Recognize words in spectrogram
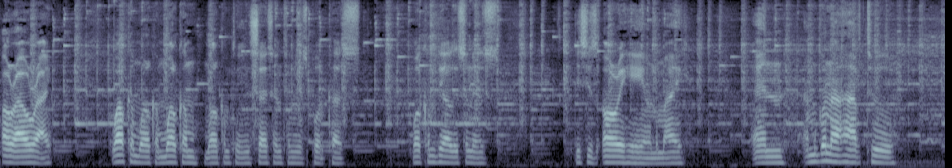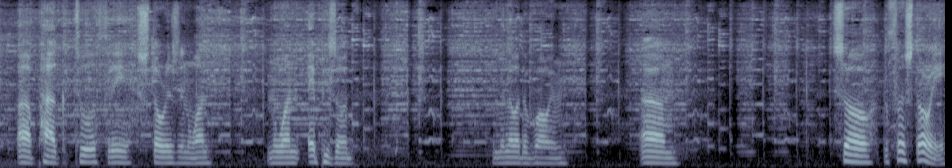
Alright, alright. Welcome, welcome, welcome, welcome to Incessant News Podcast. Welcome, dear listeners. This is Aury here on the mic, and I'm gonna have to uh, pack two, three stories in one, in one episode. Let me lower the volume. Um. So the first story,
